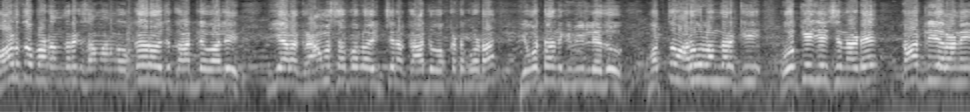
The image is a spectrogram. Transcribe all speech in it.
వాళ్ళతో పాటు అందరికీ సమానంగా ఒకే రోజు కార్డులు ఇవ్వాలి. ఇవాళ గ్రామ సభలో ఇచ్చిన కార్డు ఒక్కటి కూడా ఇవ్వటానికి వీల్లేదు. మొత్తం అర్హులందరికీ ఓకే చేసినాడే కార్డులు ఇవ్వాలని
